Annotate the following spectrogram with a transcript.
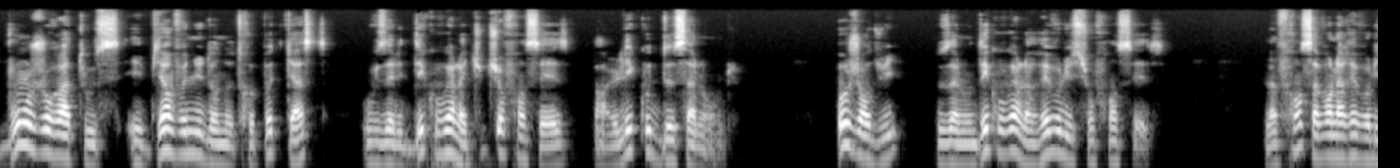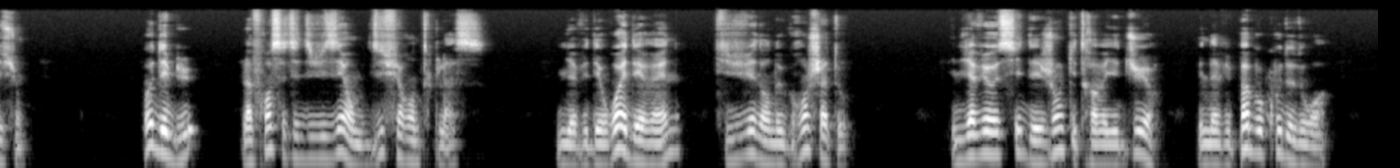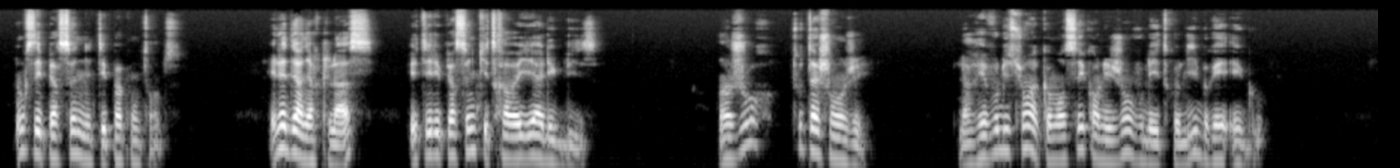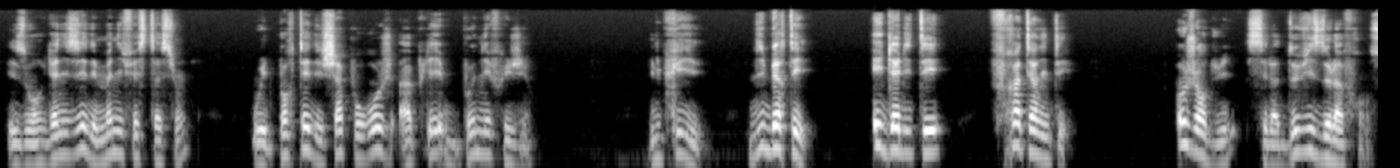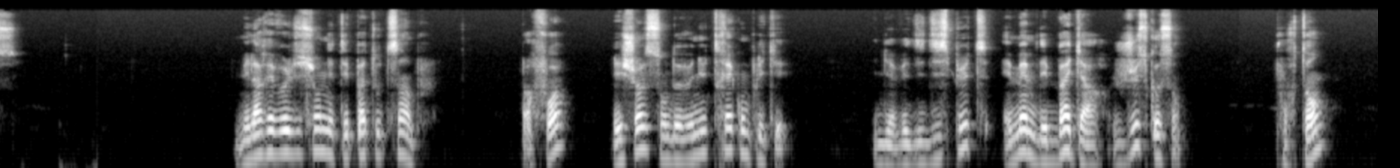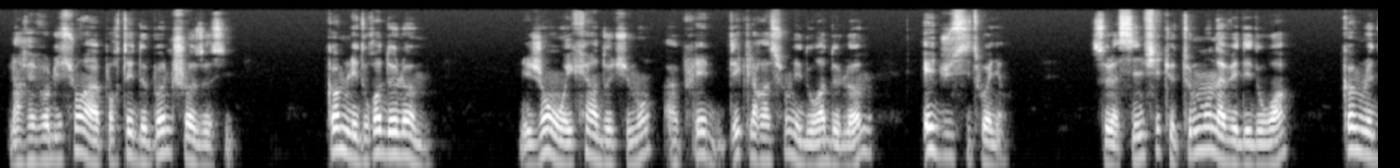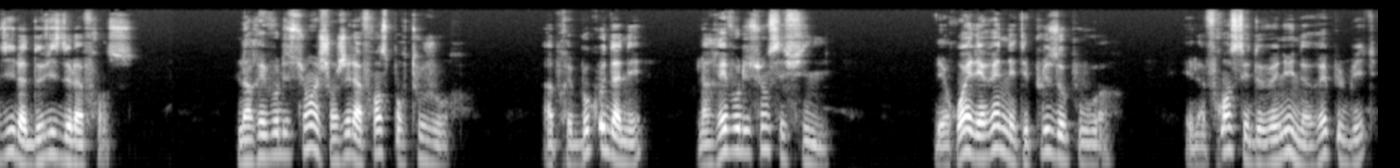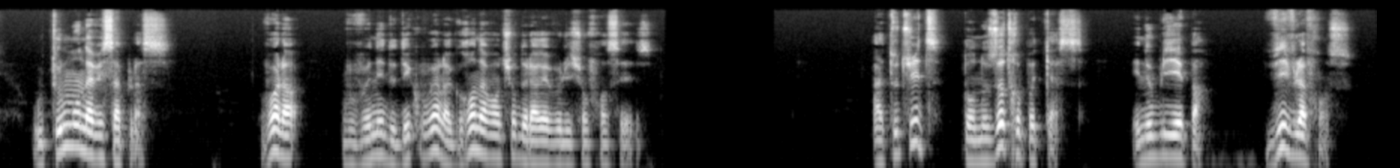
Bonjour à tous et bienvenue dans notre podcast où vous allez découvrir la culture française par l'écoute de sa langue. Aujourd'hui, nous allons découvrir la Révolution française. La France avant la Révolution. Au début, la France était divisée en différentes classes. Il y avait des rois et des reines qui vivaient dans de grands châteaux. Il y avait aussi des gens qui travaillaient dur mais n'avaient pas beaucoup de droits. Donc ces personnes n'étaient pas contentes. Et la dernière classe étaient les personnes qui travaillaient à l'église. Un jour, tout a changé. La révolution a commencé quand les gens voulaient être libres et égaux. Ils ont organisé des manifestations où ils portaient des chapeaux rouges appelés bonnets phrygiens. Ils criaient Liberté, égalité, fraternité. Aujourd'hui, c'est la devise de la France. Mais la révolution n'était pas toute simple. Parfois, les choses sont devenues très compliquées. Il y avait des disputes et même des bagarres jusqu'au sang. Pourtant, la révolution a apporté de bonnes choses aussi, comme les droits de l'homme. Les gens ont écrit un document appelé Déclaration des droits de l'homme et du citoyen. Cela signifie que tout le monde avait des droits, comme le dit la devise de la France. La révolution a changé la France pour toujours. Après beaucoup d'années, la révolution s'est finie. Les rois et les reines n'étaient plus au pouvoir, et la France est devenue une république où tout le monde avait sa place. Voilà, vous venez de découvrir la grande aventure de la Révolution française. À tout de suite dans nos autres podcasts. Et n'oubliez pas, vive la France!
